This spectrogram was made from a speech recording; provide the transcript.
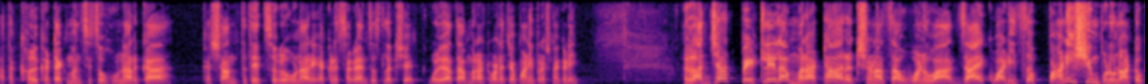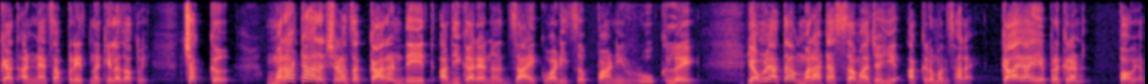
आता खळखट्याक मनसेचं होणार का? का शांततेत सगळं होणार याकडे सगळ्यांचंच लक्ष आहे. वळूया आता मराठवाड्याच्या पाणी प्रश्नाकडे. राज्यात पेटलेला मराठा आरक्षणाचा वणवा जायकवाडीचं पाणी शिंपडून आटोक्यात आणण्याचा प्रयत्न केला जातोय. चक्क. मराठा आरक्षणाचं कारण देत अधिकाऱ्यानं जायकवाडीचं पाणी रोखलंय. यामुळे आता मराठा समाजही आक्रमक झालाय. काय आहे हे प्रकरण? पाहूयात.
